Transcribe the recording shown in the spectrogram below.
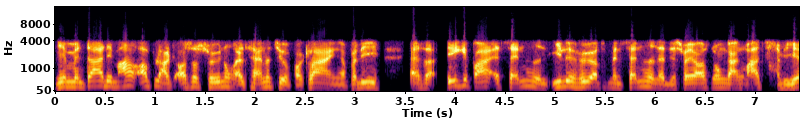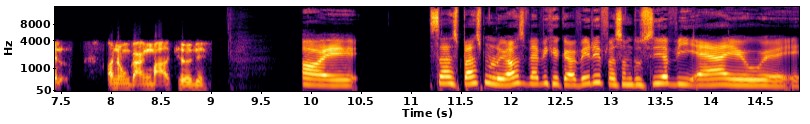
jamen der er det meget oplagt også at søge nogle alternative forklaringer, fordi altså ikke bare er sandheden ille hørt, men sandheden er desværre også nogle gange meget triviel og nogle gange meget kedelig. Og øh, så er spørgsmålet jo også, hvad vi kan gøre ved det, for som du siger, vi er jo øh,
